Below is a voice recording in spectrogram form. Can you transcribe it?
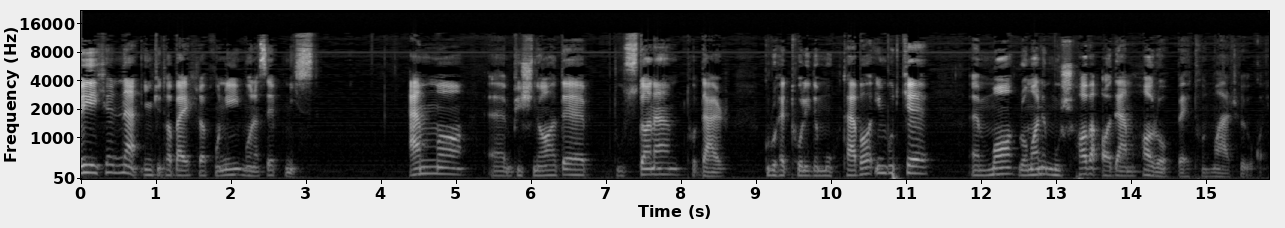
بگه که نه این کتاب برای کتاب خونی مناسب نیست. اما پیشنهاد دوستانم در گروه تولید محتوا این بود که ما رمان موشها و آدمها رو بهتون معرفی بکنیم.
